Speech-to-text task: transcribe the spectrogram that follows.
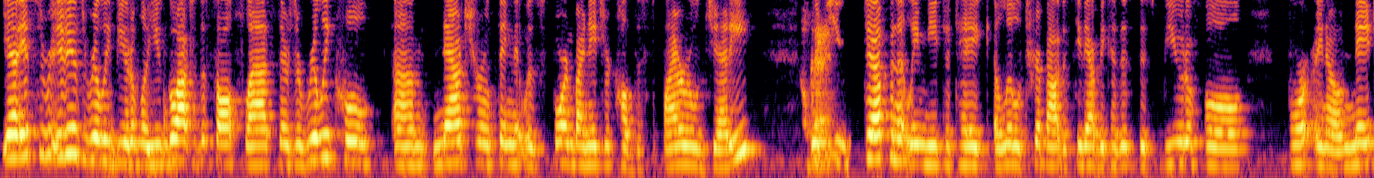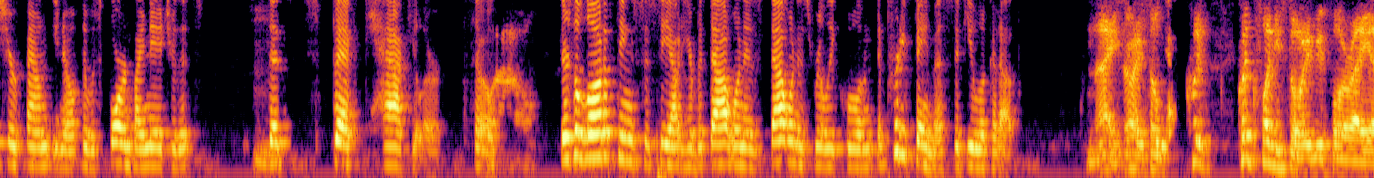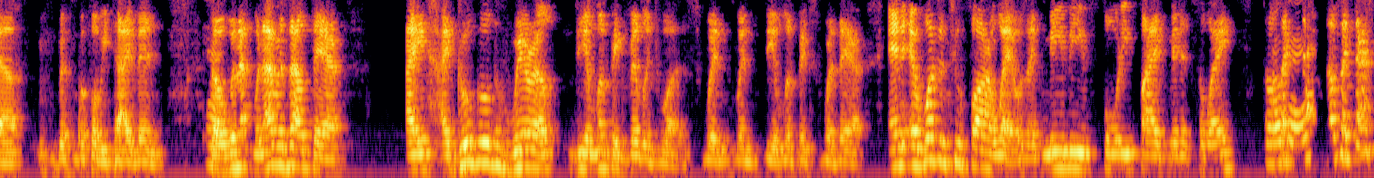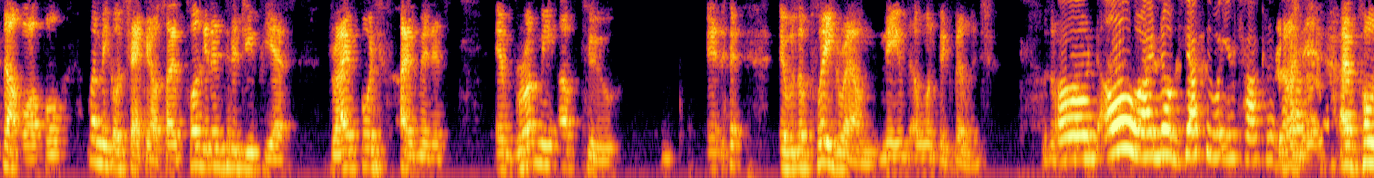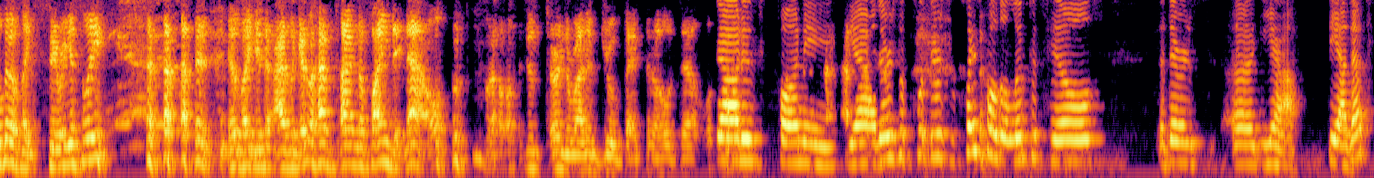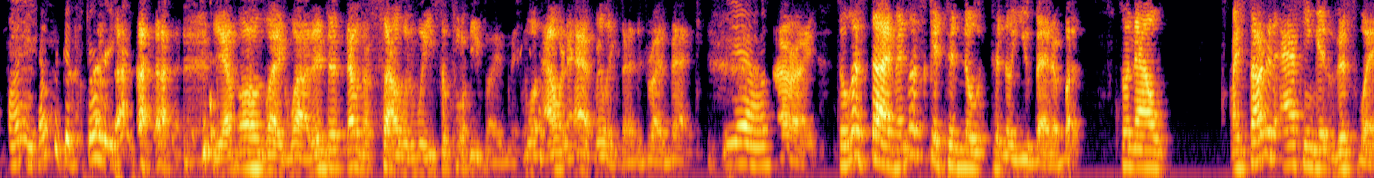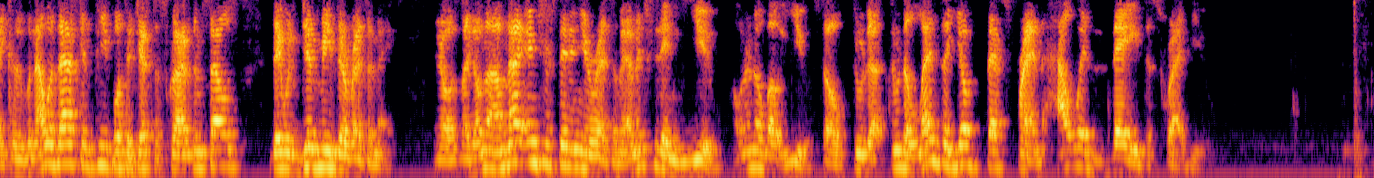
yeah, it's it is really beautiful. You can go out to the salt flats. There's a really cool um, natural thing that was formed by nature called the spiral jetty. Okay. which you definitely need to take a little trip out to see that because it's this beautiful for you know nature found you know that was formed by nature that's Hmm. that's spectacular so Wow. there's a lot of things to see out here but that one is that one is really cool and, and pretty famous if you look it up Nice. All right. So Yeah. quick, quick funny story before I uh before we dive in. So when I, when I was out there, I I googled where the Olympic Village was when when the Olympics were there, and it wasn't too far away. It was like maybe forty five minutes away. So I was like, Okay. I was like, that's not awful. Let me go check it out. So I plug it into the GPS, drive forty five minutes, and brought me up to. It, it was a playground named Olympic Village. It was a oh oh i know exactly what you're talking about I pulled it. I was like, seriously? it was like I like, I don't have time to find it now, so I just turned around and drove back to the hotel. that is funny yeah there's a there's a place called olympus hills there's uh yeah yeah that's funny that's a good story yep, I was like, wow, that, that was a solid waste of forty-five minutes. Well, hour and a half, really, because I had to drive back. yeah All right, so let's dive in. Let's get to know to know you better. But so now, I started asking it this way because when I was asking people to just describe themselves, they would give me their resume. You know, it's like I'm not, I'm not interested in your resume. I'm interested in you. I want to know about you. So through the through the lens of your best friend, how would they describe you?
